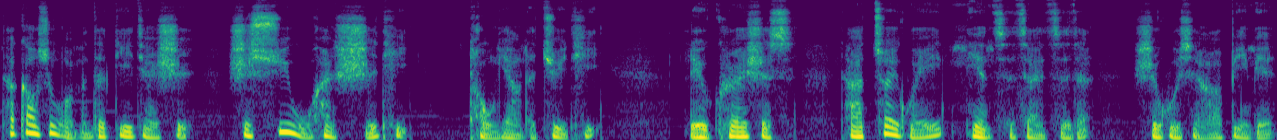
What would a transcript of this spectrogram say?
他告诉我们的第一件事是虚无和实体同样的具体。Lucretius 他最为念兹在兹的，似乎想要避免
